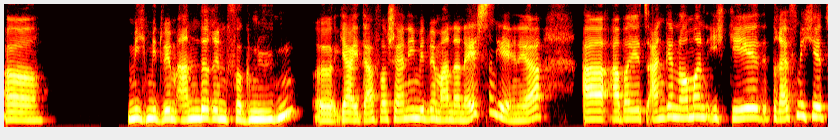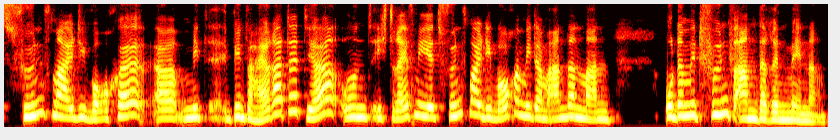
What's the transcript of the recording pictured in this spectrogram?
äh, mich mit wem anderen vergnügen. Äh, ja, ich darf wahrscheinlich mit wem anderen essen gehen, ja. Äh, aber jetzt angenommen, ich gehe, treffe mich jetzt fünfmal die Woche äh, mit, ich bin verheiratet, ja, und ich treffe mich jetzt fünfmal die Woche mit einem anderen Mann oder mit fünf anderen Männern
